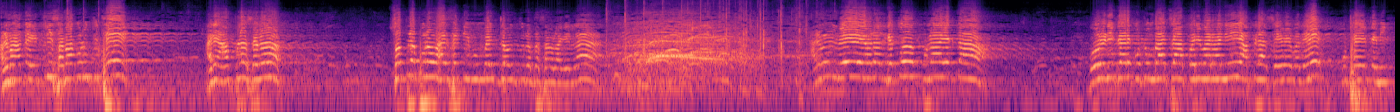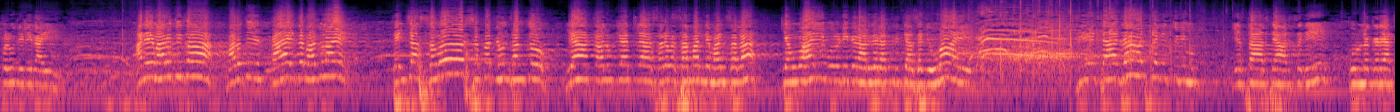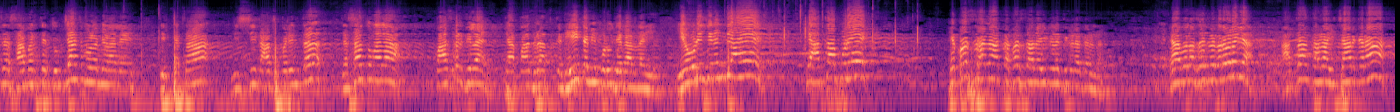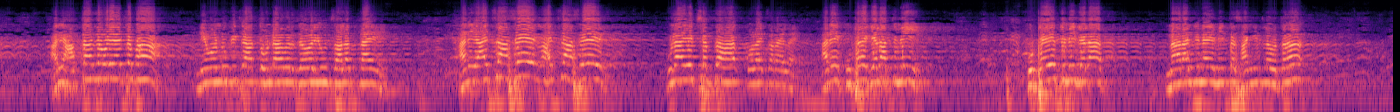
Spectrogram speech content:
आणि मग आता इथली सभा करून तिथे आणि आपलं सगळं स्वप्न पुरं व्हायसाठी मुंबईत जाऊन तुला बसावं लागेल ना? आणि म्हणून वेळ एवढाच घेतो. पुन्हा एकदा बोर्डीकर कुटुंबाच्या परिवाराने आपल्या सेवेमध्ये कुठे कमी पडू दिली नाही. आणि मारुतीचा मारुती काळा इथं बाजूला आहे. त्यांच्यासमोर शपथ घेऊन सांगतो या तालुक्यातल्या सर्वसामान्य माणसाला केव्हाही बोर्डीकर अर्ध्या रात्री त्यासाठी उभा आहे. ज्या ज्या अडचणीत तुम्ही येता त्या अडचणी पूर्ण करण्याचं सामर्थ्य तुमच्याच मुळे मिळाले तितक्याचा त्याचा निश्चित आजपर्यंत जसा तुम्हाला पाझर दिलाय त्या पाझरात कधीही कमी पडू देणार नाही. एवढी विनंती आहे की आता पुढे हे बस झालं आता बस झालं इकडे तिकडे करणं. या बोला सांगितलं बरोबर आहे आता थोडा विचार करा आणि आता जवळ यायचं पहा. निवडणुकीच्या तोंडावर जवळ येऊन चालत नाही. आणि यायचं असेल राहायचं असेल पुन्हा एक शब्द हा बोलायचा राहिलाय. अरे कुठे गेलात तुम्ही? कुठे तुम्ही गेलात नाराजी नाही मी तर सांगितलं होतं.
